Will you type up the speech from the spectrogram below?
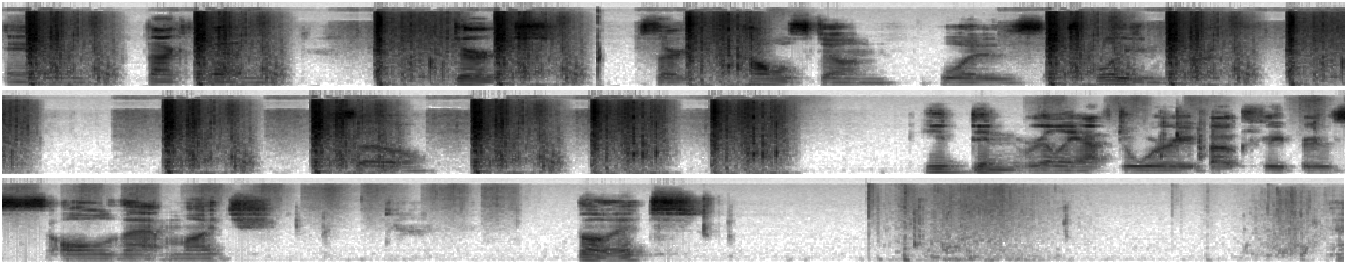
And back then, dirt, sorry, cobblestone was explosion proof. So, he didn't really have to worry about creepers all that much. But, uh,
